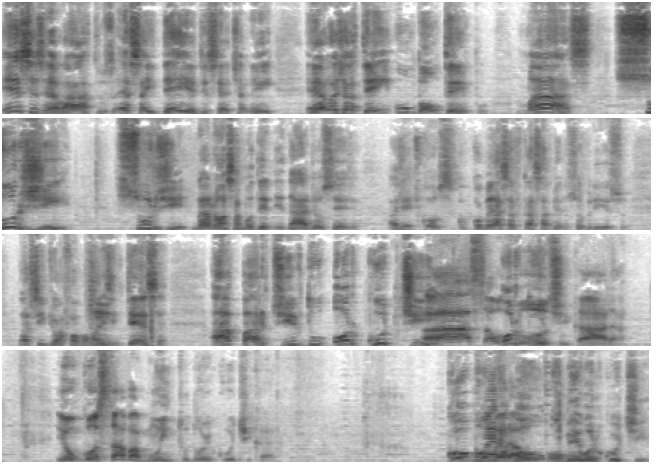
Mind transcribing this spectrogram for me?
esses relatos, essa ideia de Sete Além, ela já tem um bom tempo. Mas surge, surge na nossa modernidade, ou seja, a gente começa a ficar sabendo sobre isso assim de uma forma mais intensa a partir do Orkut. Ah, saudoso, Orkut. cara. Eu gostava muito do Orkut, cara. como, como era, era bom, bom. o meu Orkut.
